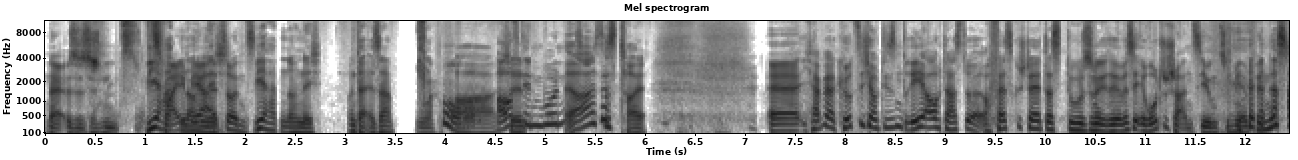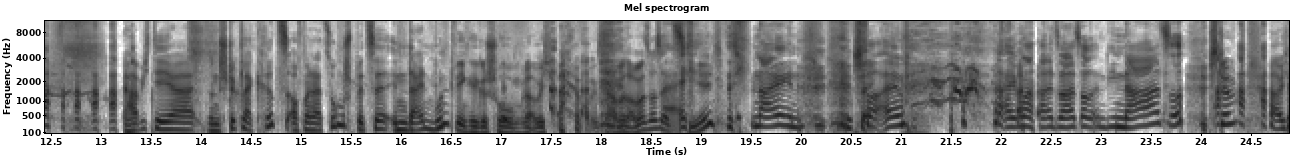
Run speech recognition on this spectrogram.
Naja, es sind zwei mehr nicht. als sonst. Wir hatten noch nicht. Und da ist er. Oh, Ah, auf schön. den Mund. Ja, es ist toll. Äh, ich habe ja kürzlich auf diesem Dreh auch, da hast du auch festgestellt, dass du so eine gewisse erotische Anziehung zu mir empfindest. da habe ich dir ja so ein Stück Lakritz auf meiner Zungenspitze in deinen Mundwinkel geschoben, glaube ich. Soll man uns was erzählen? Ich, nein. Vor allem einmal also als auch in die Nase. Stimmt. Ich,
